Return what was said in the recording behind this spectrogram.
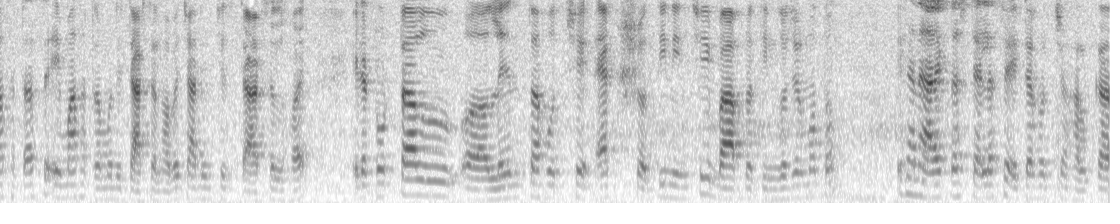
মাথাটা আছে, এই মাথাটার মধ্যে টার্সেল হবে, চার ইঞ্চি টার্সেল হয়। এটা টোটাল লেন্থটা হচ্ছে একশো তিন ইঞ্চি বা আপনার তিন গজের মতো। এখানে আরেকটা স্টাইল আছে, এটা হচ্ছে হালকা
